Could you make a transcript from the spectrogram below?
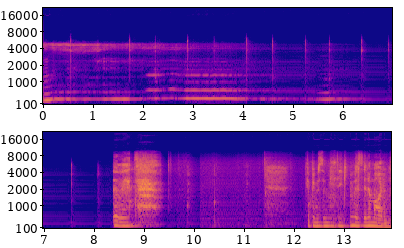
Evet. Hepimizin bildiği gibi mesele malum.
